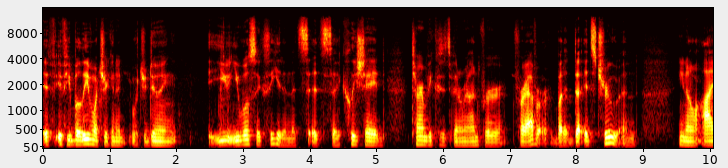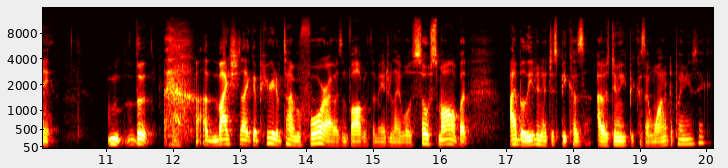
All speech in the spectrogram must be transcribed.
if if you believe what you're gonna what you're doing you you will succeed and it's it's a cliched term because it's been around for forever but it it's true and you know I the my like a period of time before I was involved with the major label was so small, but I believed in it just because I was doing it because I wanted to play music.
